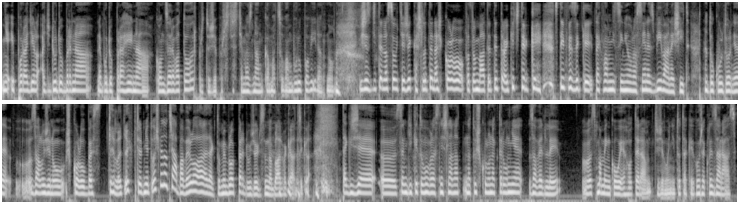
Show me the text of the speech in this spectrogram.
mě i poradil, ať jdu do Brna nebo do Prahy na konzervatoř, protože prostě s těma známkama, co vám budu povídat. No. Když jezdíte na soutěže, kašlete na školu, potom máte ty trojky, čtyřky z té fyziky, tak vám nic jiného vlastně nezbývá, než jít na tu kulturně založenou školu bez těchto těch předmětů. Až mě to třeba bavilo, ale tak to mi bylo k perdu, že když jsem byla dvakrát, třikrát. Takže uh, jsem díky tomu vlastně šla na, na tu školu, na kterou mě zavedli s maminkou jeho teda, protože oni to tak jako řekli zaraz.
